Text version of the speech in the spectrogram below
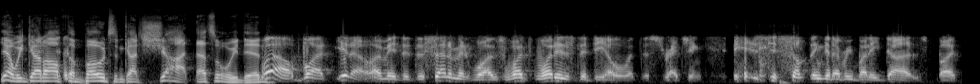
Yeah, we got off the boats and got shot. That's what we did. Well, but you know, I mean, the, the sentiment was what what is the deal with the stretching. It's just something that everybody does. But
